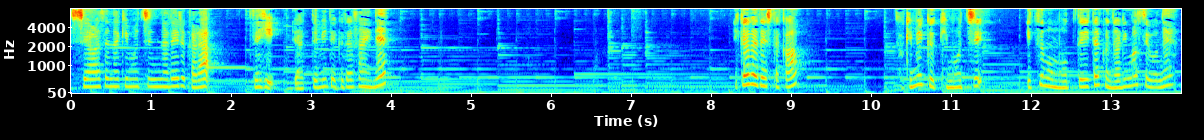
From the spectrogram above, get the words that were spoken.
幸せな気持ちになれるからぜひやってみてくださいね。いかがでしたか？ときめく気持ちいつも持っていたくなりますよね。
